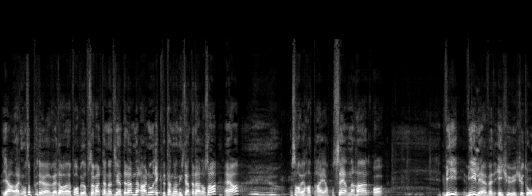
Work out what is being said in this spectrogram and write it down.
Ja, det er noen som prøver å påberede å være tenåringsjenter der, men det er noen ekte tenåringsjenter der også. Ja. Og så har vi hatt ei på scenen her. og vi, vi lever i 2022.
